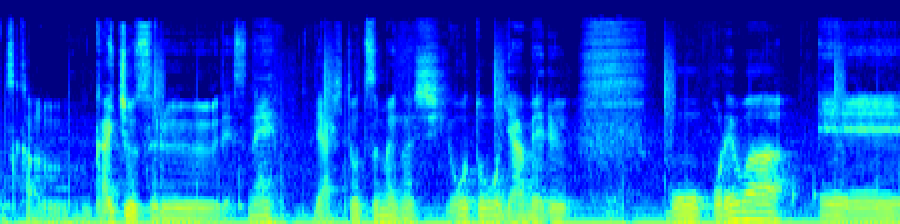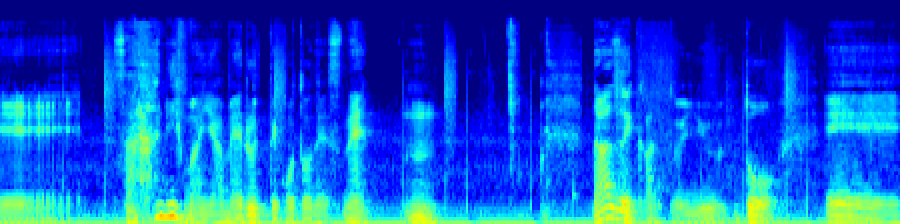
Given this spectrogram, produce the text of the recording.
使う外注するですね。では1つ目の仕事を辞める。もうこれは、えー、サラリーマン辞めるってことですね。うん。なぜかというと、え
